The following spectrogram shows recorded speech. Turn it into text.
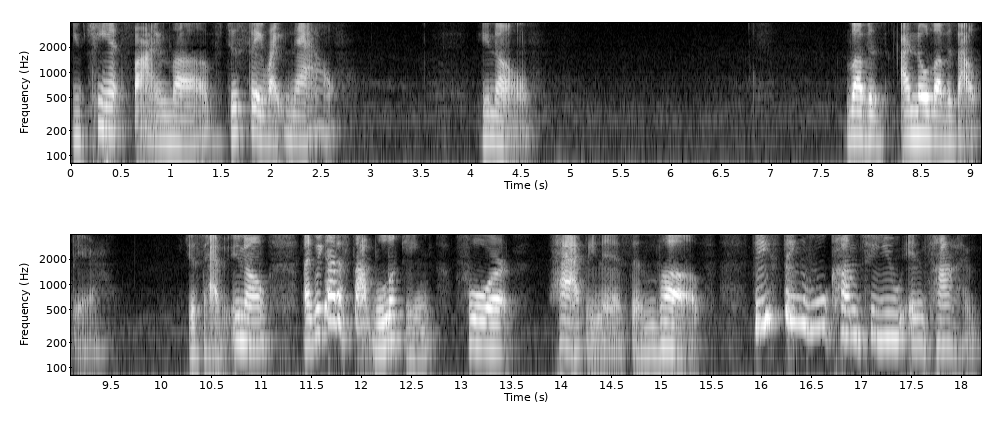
you can't find love, just say right now, you know, love is, I know love is out there. Just have, you know, like we got to stop looking for happiness and love. These things will come to you in time.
